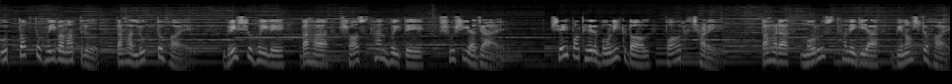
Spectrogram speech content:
উত্তপ্ত হইবা মাত্র তাহা লুপ্ত হয়। গ্রীষ্ম হইলে তাহা সস্থান হইতে শুষিয়া যায়। সেই পথের বণিক দল পথ ছাড়ে। তাহারা মরুস্থানে গিয়া বিনষ্ট হয়।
